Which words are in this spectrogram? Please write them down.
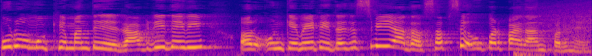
पूर्व मुख्यमंत्री राबड़ी देवी और उनके बेटे तेजस्वी यादव सबसे ऊपर पायदान पर हैं।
